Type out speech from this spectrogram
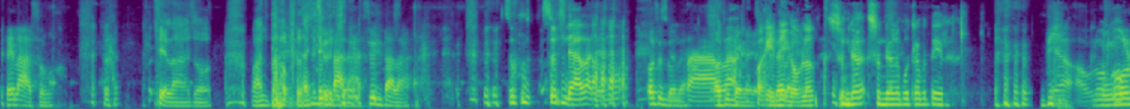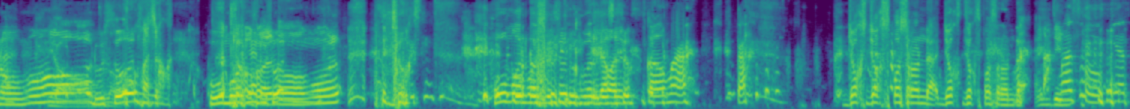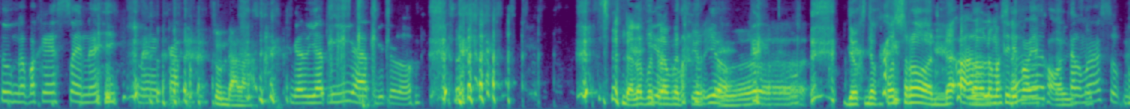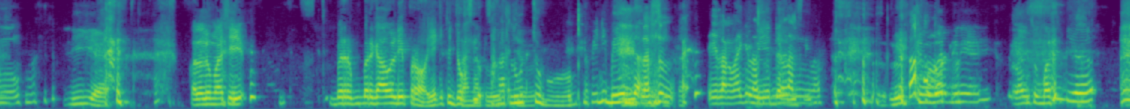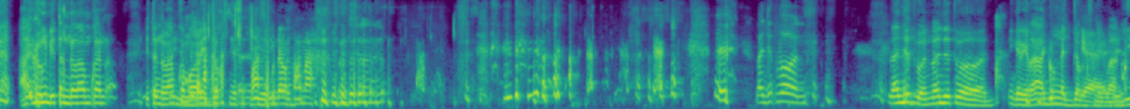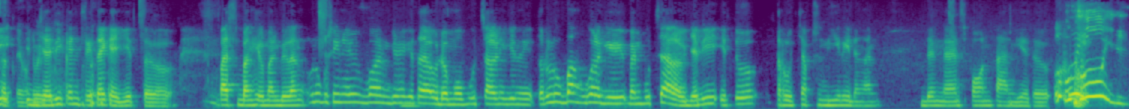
Telaso. Telaso. Mantap. Lanjut. Suntala. Suntala. Sun- Sundala demo. Oh Sundala. Suntala. Oh Sundala. ya. Pakai Sundala D ya. goblok. Sunda Sundala Putra Petir. Ya Allah. Nongol Ya nongol Allah. dusun. Masuk. Humornya Nongol, dusun. nongol. Jokes. Humor dusun. Humor dusun. masuk. Kau mah Jokes jokes pos ronda. Jokes jokes pos ronda. Anjing. masuknya tuh nggak pakai sen nih. Nekat. Sundala. Nggak lihat-lihat gitu loh. Dalam putra Iya. petir. Iya. Jokes jokes pos ronda. Kalau lu masih di proyek hotel masuk, Bung. Iya. Kalau lu masih ber- bergaul di proyek itu jokes Sangat lu sangat lucu. lucu, Bung. Tapi ini beda. Langsung. Hilang lagi langsung Beda hilang nih. Lucu banget ini. Langsung masuk Iya. Agung ditenggelamkan ditenggelamkan Iya. oleh jokesnya sendiri. masuk ke dalam tanah. Lanjut, Bon. Lanjut, Bon. Lanjut, Bon. Ini gara-gara Agung ngejokes ya, nih, Bang. jadi jadi kan ceritanya kayak gitu. Pas Bang Hilman bilang, lu ke sini Bang, gini kita udah mau futsal nih gini. Terus lu Bang, gue lagi main futsal. Jadi itu terucap sendiri dengan dengan spontan gitu. Uhuy.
